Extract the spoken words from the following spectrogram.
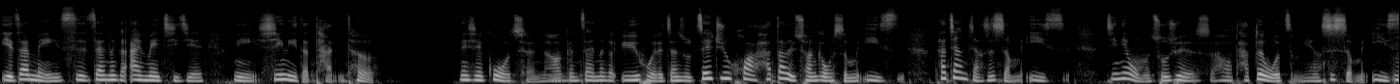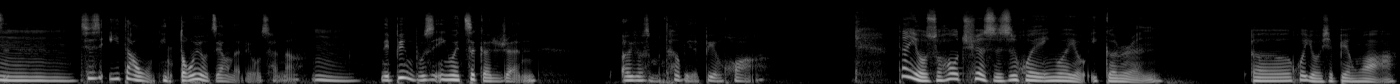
也在每一次在那个暧昧期间，你心里的忐忑那些过程，然后跟嗯在那个迂回的战术，这句话他到底传给我什么意思？他这样讲是什么意思？今天我们出去的时候，他对我怎么样是什么意思？嗯其实一到五你都有这样的流程啊，嗯，你并不是因为这个人而有什么特别的变化啊。但有时候确实是会因为有一个人，呃，会有一些变化啊。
